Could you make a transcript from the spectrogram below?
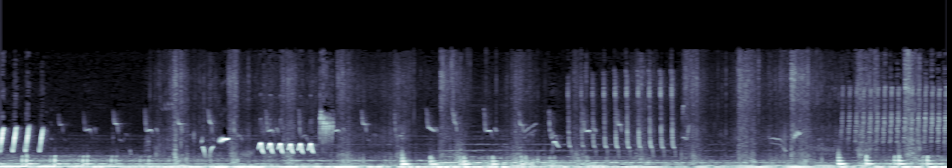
Thank you.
